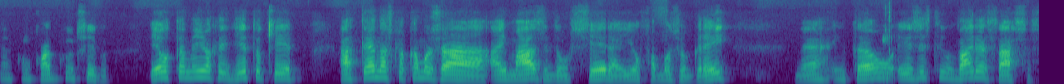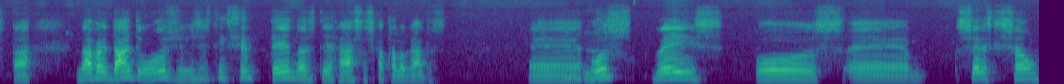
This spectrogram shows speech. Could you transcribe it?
É, concordo contigo. Eu também acredito que até nós colocamos a, a imagem de um ser aí, o famoso Grey, né? Então, existem várias raças, tá? Na verdade, hoje existem centenas de raças catalogadas. É, uhum. Os Greys, os é, seres que são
